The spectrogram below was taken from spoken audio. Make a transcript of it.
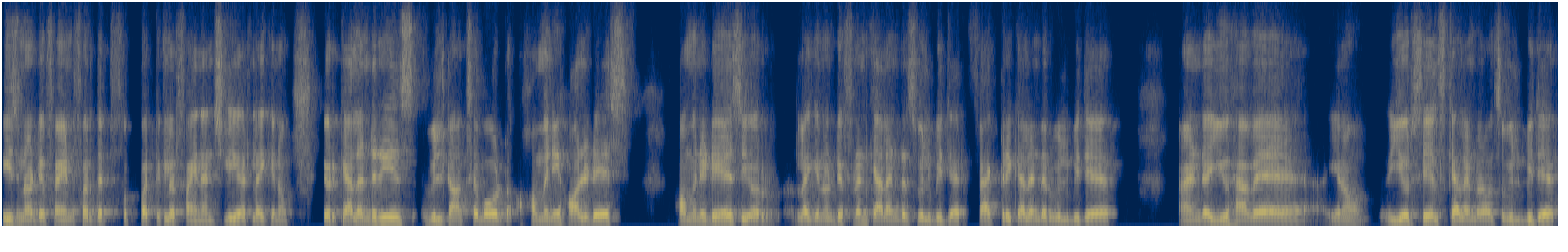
is not defined for that particular financial year, like, you know, your calendar is, will talks about how many holidays, how many days your, like, you know, different calendars will be there. Factory calendar will be there. And uh, you have a, you know, your sales calendar also will be there.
